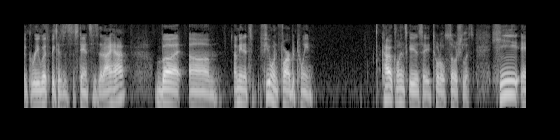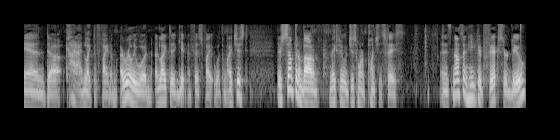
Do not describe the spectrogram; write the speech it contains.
agree with because it's the stances that I have. But um, I mean, it's few and far between. Kyle Kulinski is a total socialist. He and uh, God, I'd like to fight him. I really would. I'd like to get in a fist fight with him. I just there's something about him makes me just want to punch his face, and it's nothing he could fix or do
